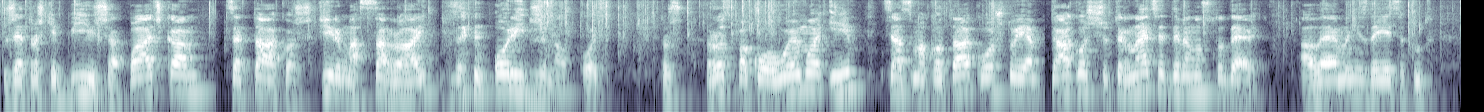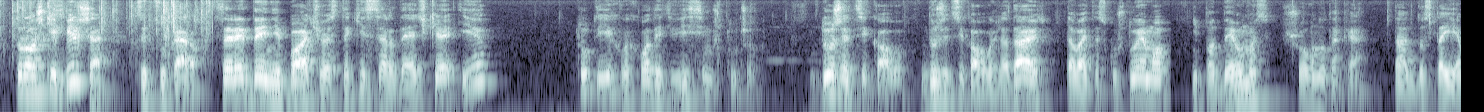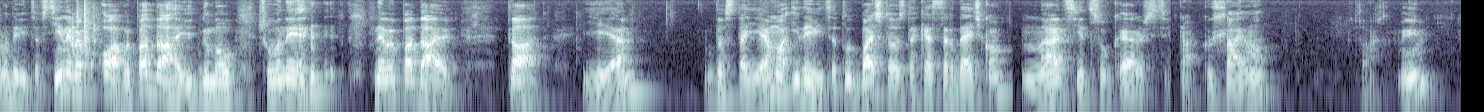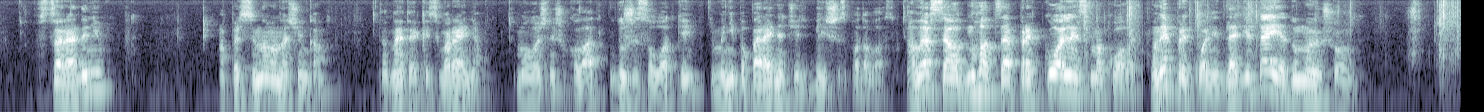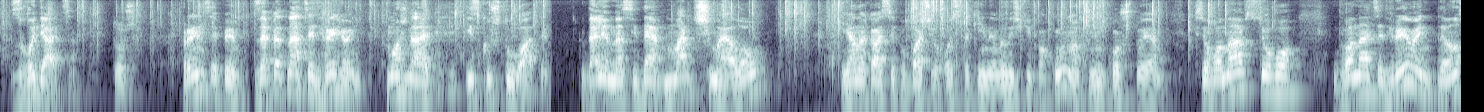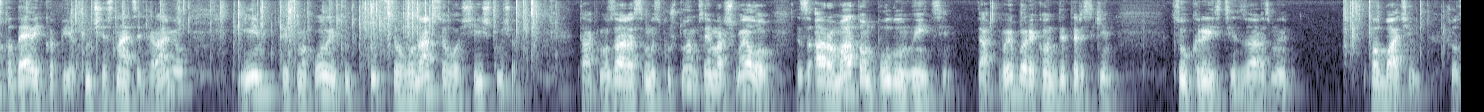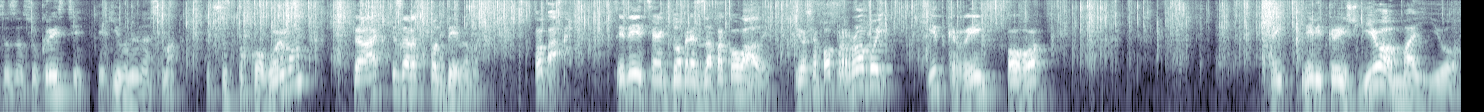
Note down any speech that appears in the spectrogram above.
вже трошки більша пачка. Це також фірма Сарай. Це оріджинал. Ось. Тож розпаковуємо і ця смакота коштує також 14,99. Але мені здається, тут трошки більше цих цукерок. Всередині бачу ось такі сердечки, і тут їх виходить 8 штучок. Дуже цікаво, дуже цікаво виглядають. Давайте скуштуємо і подивимось, що воно таке. Так, достаємо. Дивіться, всі не вип... О, випадають. Думав, що вони не випадають. Так, є. Достаємо і дивіться, тут бачите ось таке сердечко на цій цукерочці. Так, кусаємо. Так. І всередині апельсинова начинка. знаєте, якесь варення. Молочний шоколад, дуже солодкий. Мені попередньо щось більше сподобалось. Але все одно це прикольний смаколик. Вони прикольні. Для дітей, я думаю, що згодяться. Тож, в принципі, за 15 гривень можна і скуштувати. Далі в нас йде маршмеллоу. Я на касі побачив ось такий невеличкий пакунок. Він коштує всього-навсього 12 гривень 99 копійок. Тут 16 грамів. І цей смаколик тут, тут всього-навсього 6 штучок. Так, ну зараз ми скуштуємо цей маршмеллоу з ароматом полуниці. Так, вибори кондитерські цукристі. Зараз ми побачимо, що це за цукристі, які вони на смак. Що спаковуємо. Так, і зараз подивимось. Опа! І дивіться, як добре запакували. Йоша, попробуй, відкрий. Ого. Ти не відкриєш. Йо-майо!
